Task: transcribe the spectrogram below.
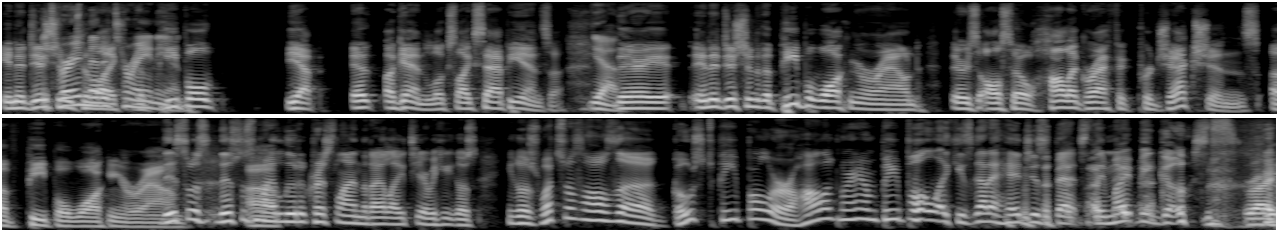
In addition to like the people, yep. It, again, looks like Sapienza. Yeah. They, in addition to the people walking around, there's also holographic projections of people walking around. This was this was my Uh, ludicrous line that I liked here. Where he goes, he goes, "What's with all the ghost people or hologram people? Like he's got to hedge his bets. They might be ghosts." right.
